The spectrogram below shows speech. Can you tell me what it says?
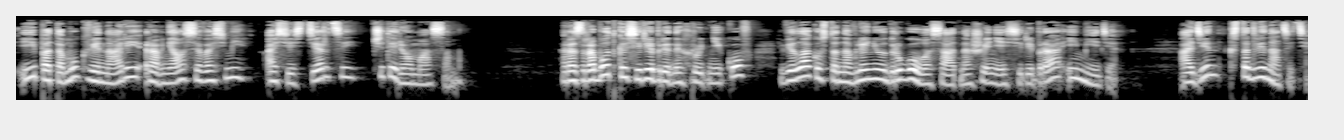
и потому квинарий равнялся 8, а сестерций – 4 асам. Разработка серебряных рудников вела к установлению другого соотношения серебра и меди – 1 к 112.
